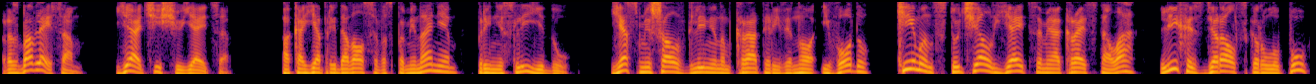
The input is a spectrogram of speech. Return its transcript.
«Разбавляй сам. Я очищу яйца». Пока я предавался воспоминаниям, принесли еду. Я смешал в глиняном кратере вино и воду. Кимон стучал яйцами о край стола, лихо сдирал скорлупу,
